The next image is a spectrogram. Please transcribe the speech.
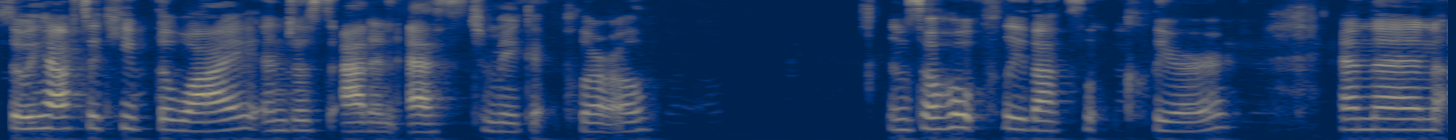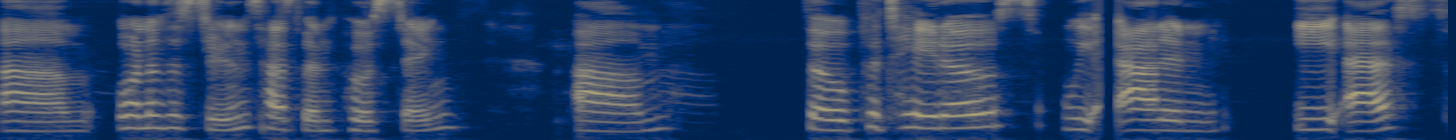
So we have to keep the Y and just add an S to make it plural. And so hopefully that's clearer. And then um, one of the students has been posting. Um, so potatoes, we add an ES.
